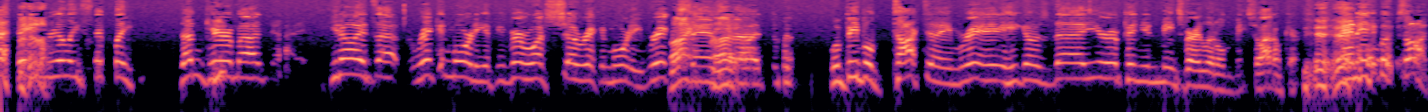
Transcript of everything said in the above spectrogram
he really simply doesn't care about. You know, it's uh, Rick and Morty. If you've ever watched the show Rick and Morty, Rick Right, says right. Uh, when- people talk to him, he goes, "Your opinion means very little to me, so I don't care," and he moves on.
